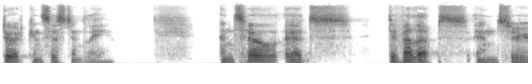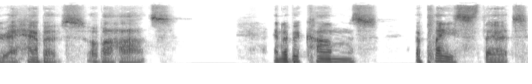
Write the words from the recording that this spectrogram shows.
do it consistently until it develops into a habit of our hearts and it becomes a place that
